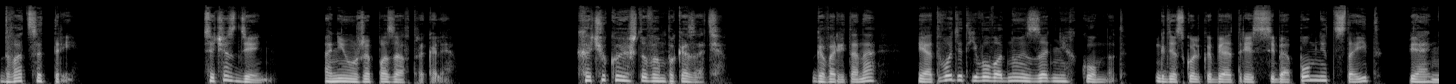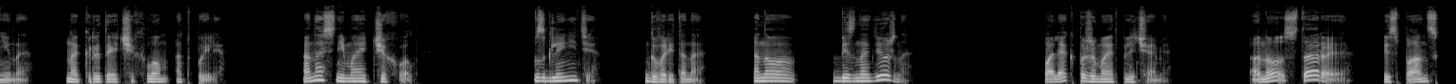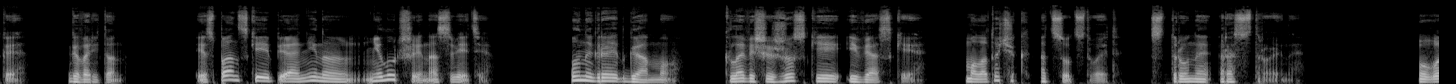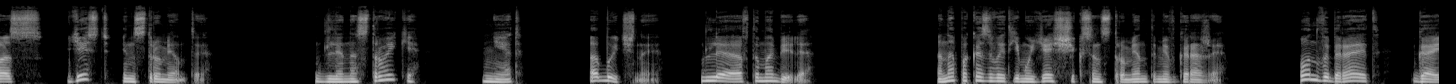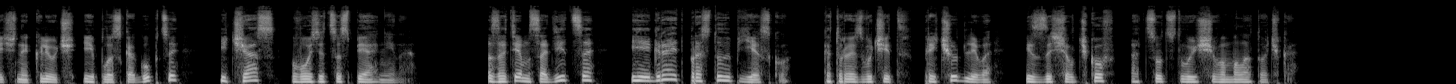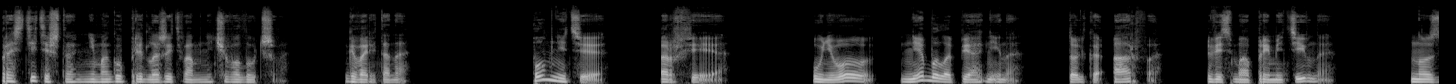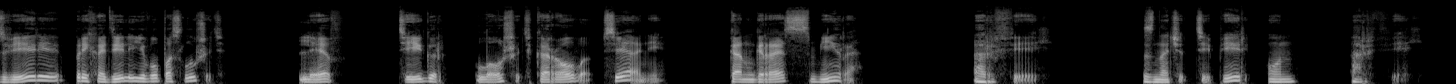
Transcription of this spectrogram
23. Сейчас день. Они уже позавтракали. «Хочу кое-что вам показать», — говорит она и отводит его в одну из задних комнат, где, сколько Беатрис себя помнит, стоит пианино, накрытое чехлом от пыли. Она снимает чехол. «Взгляните», — говорит она. «Оно безнадежно?» Поляк пожимает плечами. «Оно старое, испанское», — говорит он. «Испанские пианино не лучшие на свете». Он играет гамму. Клавиши жесткие и вязкие. Молоточек отсутствует. Струны расстроены. «У вас есть инструменты?» «Для настройки? Нет. Обычные. Для автомобиля». Она показывает ему ящик с инструментами в гараже. Он выбирает гаечный ключ и плоскогубцы и час возится с пианино. Затем садится и играет простую пьеску, которая звучит причудливо из-за щелчков отсутствующего молоточка. «Простите, что не могу предложить вам ничего лучшего», — говорит она. «Помните Орфея? У него не было пианино только арфа, весьма примитивная. Но звери приходили его послушать. Лев, тигр, лошадь, корова — все они. Конгресс мира. Орфей. Значит, теперь он Орфей.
